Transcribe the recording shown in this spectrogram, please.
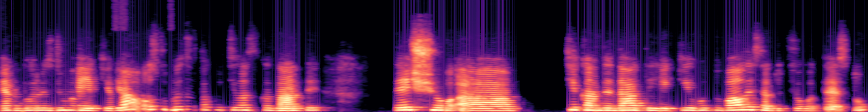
якби резюме, яке я особисто хотіла сказати, те, що ті кандидати, які готувалися до цього тесту,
